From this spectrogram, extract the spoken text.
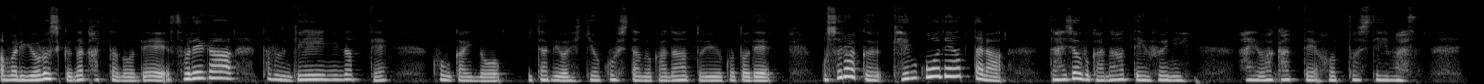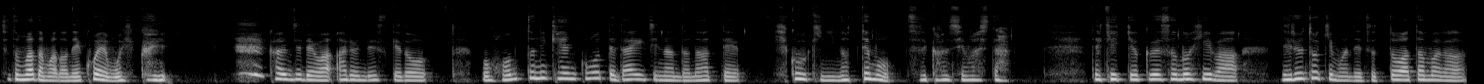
あまりよろしくなかったのでそれが多分原因になって今回の痛みを引き起こしたのかなということでおそらく健康であったら大丈夫かなっていうふうにはい分かってほっとしています。ちょっとまだまだね声も低い感じではあるんですけどもう本当に健康って第一なんだなって飛行機に乗っても痛感しました。で結局その日は寝る時までずっと頭が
